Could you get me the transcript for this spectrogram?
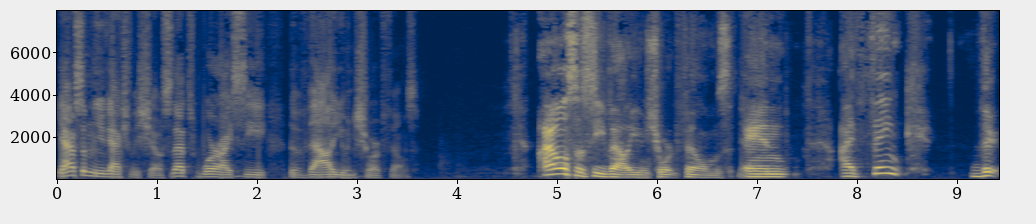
You have something you can actually show. So that's where I see the value in short films. I also see value in short films, Yeah. and I think that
